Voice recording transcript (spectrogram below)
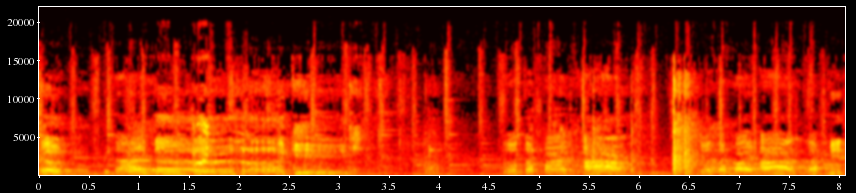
เกอร์ไทเกอร์เก่งตัวต่อไปอาตัวต่อไปอาแรบบิด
